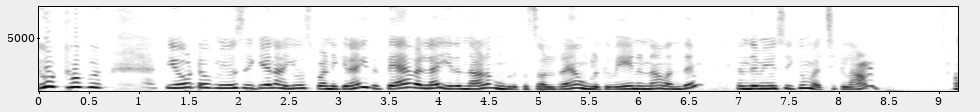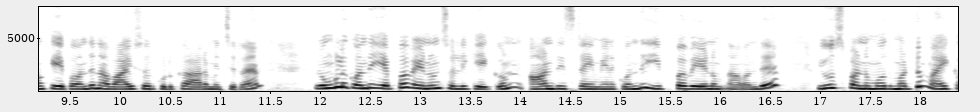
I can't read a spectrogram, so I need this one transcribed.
யூடியூப் யூடியூப் மியூசிக்கே நான் யூஸ் பண்ணிக்கிறேன். இது தேவையில்ல. இருந்தாலும் உங்களுக்கு சொல்கிறேன் உங்களுக்கு வேணும்னா வந்து இந்த மியூசிக்கும் வச்சுக்கலாம். ஓகே இப்போ வந்து நான் வாய்ஸ் ஓவர் கொடுக்க ஆரம்பிச்சிடுறேன். உங்களுக்கு வந்து எப்போ வேணும்னு சொல்லி கேட்கும். ஆன் திஸ் டைம் எனக்கு வந்து இப்போ வேணும். நான் வந்து யூஸ் பண்ணும்போது மட்டும் மைக்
